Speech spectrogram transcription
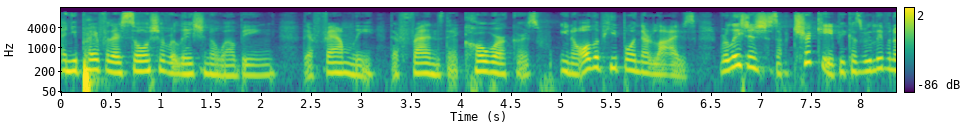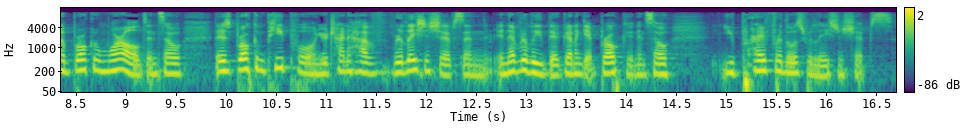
And you pray for their social, relational well-being, their family, their friends, their coworkers. You know, all the people in their lives. Relationships are tricky because we live in a broken world, and so there's broken people, and you're trying to have relationships, and inevitably they're going to get broken. And so you pray for those relationships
